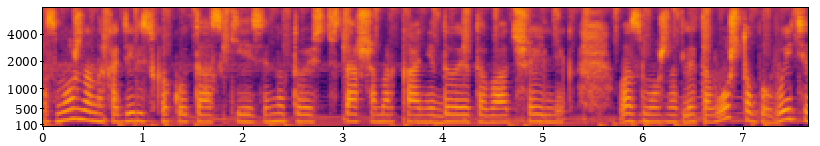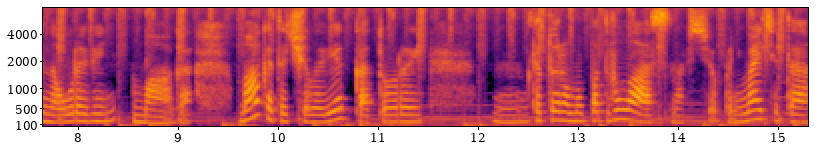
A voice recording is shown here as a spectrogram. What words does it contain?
Возможно, находились в какой-то аскезе, ну то есть в старшем аркане до этого отшельник. Возможно, для того, чтобы выйти на уровень мага. Маг – это человек, который которому подвластно все. Понимаете, это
